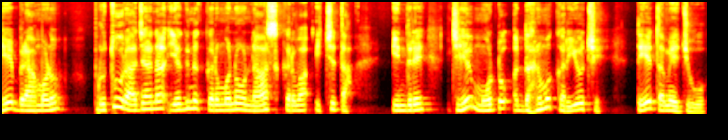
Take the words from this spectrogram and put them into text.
હે બ્રાહ્મણો પૃથુ રાજાના યજ્ઞ કર્મનો નાશ કરવા ઈચ્છતા ઇન્દ્રે જે મોટો અધર્મ કર્યો છે, તે તમે જુઓ.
